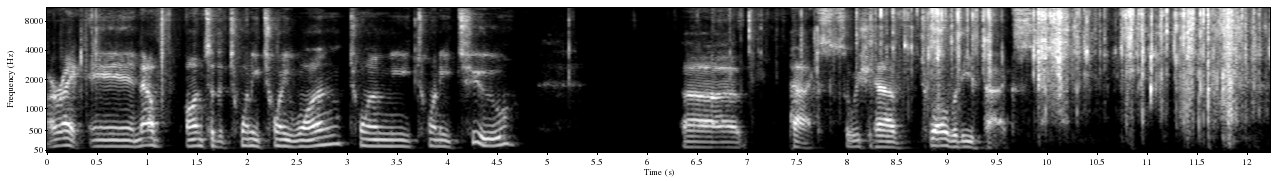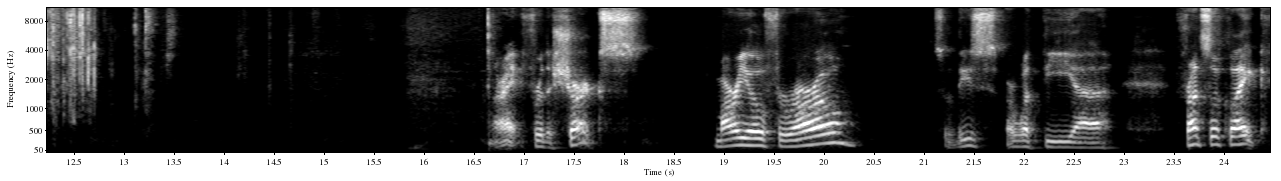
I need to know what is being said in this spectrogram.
All right, and now on to the 2021, 2022 uh, packs. So we should have 12 of these packs. All right, for the Sharks, Mario Ferraro. So these are what the uh, fronts look like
